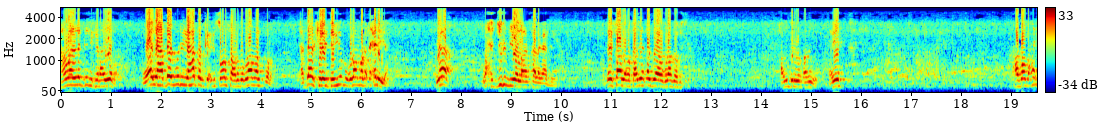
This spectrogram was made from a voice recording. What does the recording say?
hawaa la geli karaa iyada waayo haddaan guriga hadalka soo saaro muqraan baa ku qoran haddaan kala jabiyo muqraan baa ka dhexelaya ya ka laga hadlaya hadday saa noqoto adiga qalbigaa quraan baa ku jira waxaad u geli marka adigu haye maxaa soo baxay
